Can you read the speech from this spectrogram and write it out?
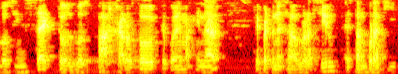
los insectos, los pájaros, todo lo que te puedes imaginar que pertenecen al Brasil, están por aquí,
